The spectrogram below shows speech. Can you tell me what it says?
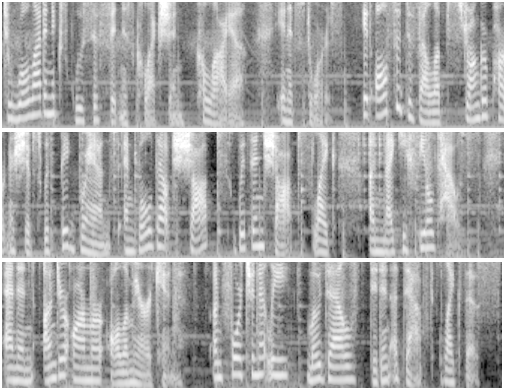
to roll out an exclusive fitness collection, Calia, in its stores. It also developed stronger partnerships with big brands and rolled out shops within shops like a Nike Field House and an Under Armour All American. Unfortunately, Modell's didn't adapt like this.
